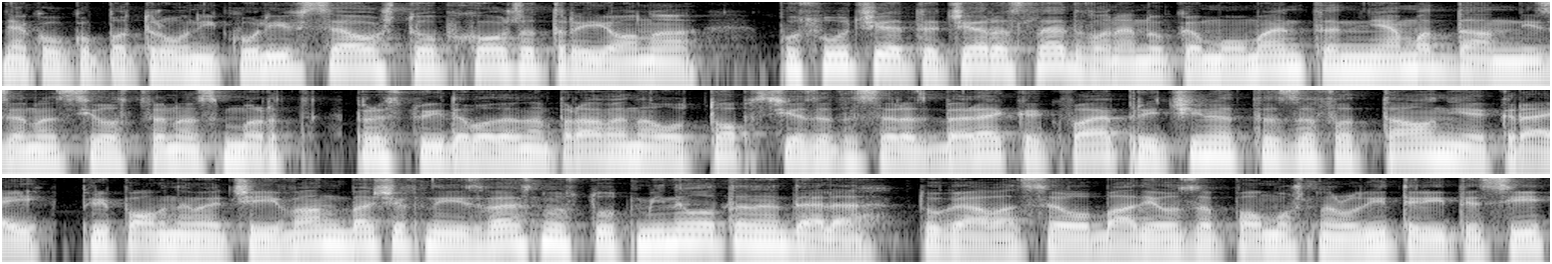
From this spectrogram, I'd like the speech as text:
Няколко патрулни коли все още обхождат района. По случая тече разследване, но към момента няма данни за насилствена смърт. Престои да бъде направена аутопсия, за да се разбере каква е причината за фаталния край. Припомняме, че Иван беше в неизвестност от миналата неделя. Тогава се е обадил за помощ на родителите си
